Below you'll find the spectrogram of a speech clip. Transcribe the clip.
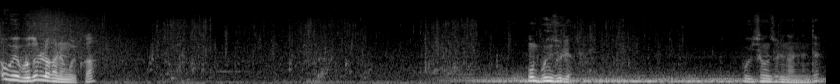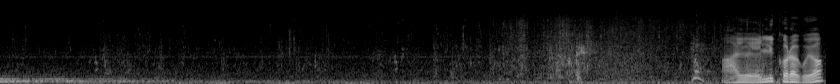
어, 왜못 올라가는 걸까? 어, 뭔 소리야? 뭐 이상한 소리 났는데? 아, 이거 엘리 거라고요?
